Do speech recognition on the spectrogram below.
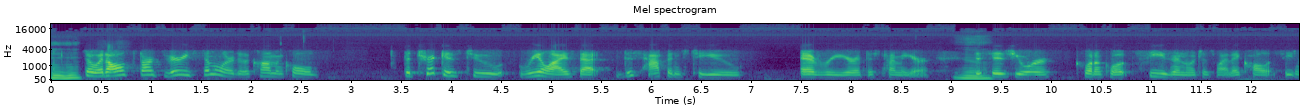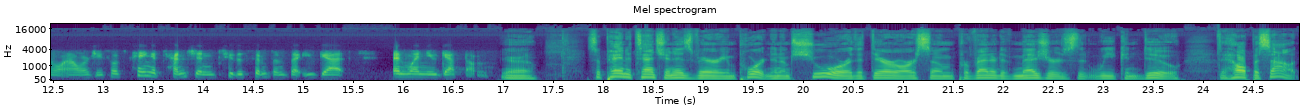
Mm-hmm. So it all starts very similar to the common cold. The trick is to realize that this happens to you every year at this time of year. Yeah. This is your quote unquote season, which is why they call it seasonal allergy. So it's paying attention to the symptoms that you get and when you get them. Yeah. So paying attention is very important, and I'm sure that there are some preventative measures that we can do to help us out.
